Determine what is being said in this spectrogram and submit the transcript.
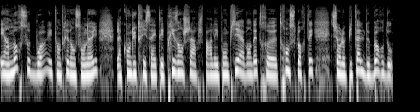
et un morceau de bois est entré dans son œil. La conductrice a été prise en charge par les pompiers avant d'être euh, transportée sur l'hôpital de Bordeaux.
